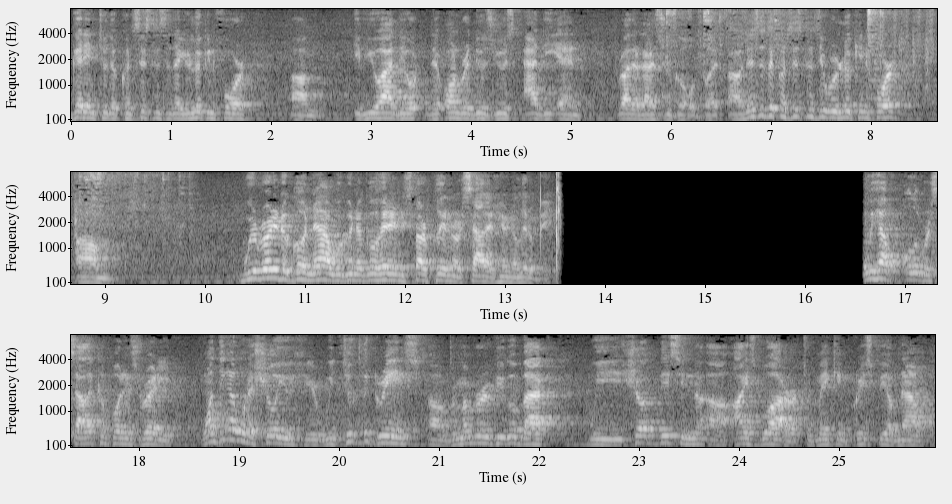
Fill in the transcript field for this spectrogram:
getting to the consistency that you're looking for um, if you add the, the unreduced juice at the end rather than as you go. But uh, this is the consistency we're looking for. Um, we're ready to go now. We're gonna go ahead and start plating our salad here in a little bit. We have all of our salad components ready. One thing I want to show you here, we took the greens. Um, remember, if you go back, we shot this in uh, ice water to make them crispy up now.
